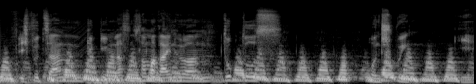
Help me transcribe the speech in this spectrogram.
ähm, ich würde sagen, gib ihm, lass uns nochmal reinhören. Duktus und Swing. Yeah,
